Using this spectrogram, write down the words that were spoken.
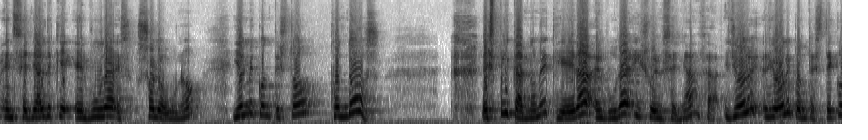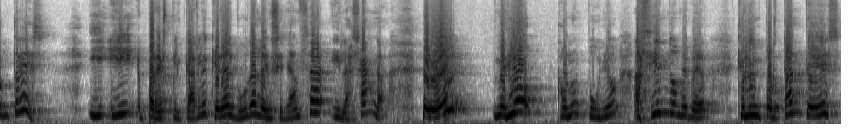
en señal de que el Buda es solo uno y él me contestó con dos explicándome que era el Buda y su enseñanza. Yo, yo le contesté con tres, y, y, para explicarle que era el Buda, la enseñanza y la sanga. Pero él me dio con un puño, haciéndome ver que lo importante es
